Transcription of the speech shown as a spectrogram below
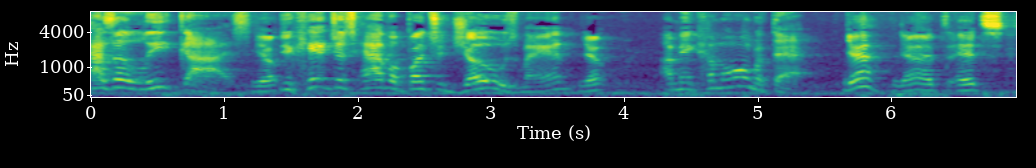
has elite guys. Yep. You can't just have a bunch of Joes, man. Yep. I mean, come on with that. Yeah, yeah, it's it's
